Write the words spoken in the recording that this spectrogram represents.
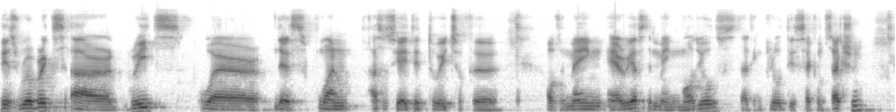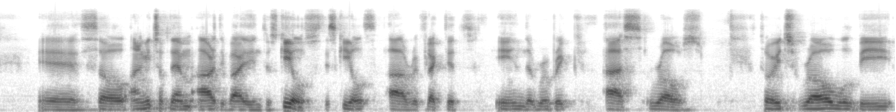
These rubrics are grids where there's one associated to each of the of the main areas, the main modules that include this second section. Uh, so, and each of them are divided into skills. The skills are reflected in the rubric as rows. So each row will be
